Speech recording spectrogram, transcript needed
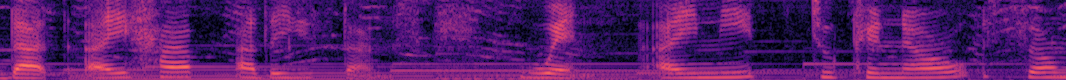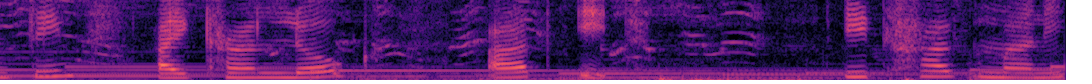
that I have at a distance. When I need to know something, I can look at it. It has many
